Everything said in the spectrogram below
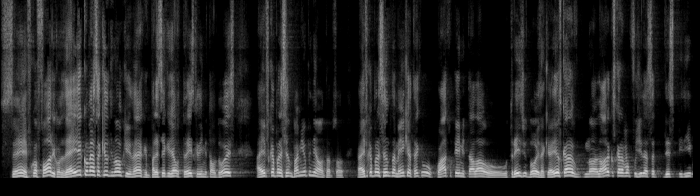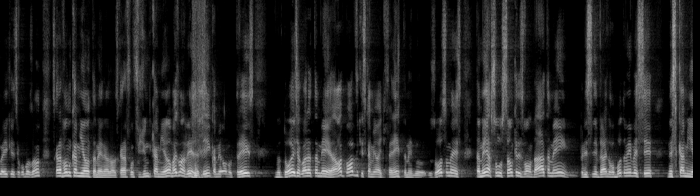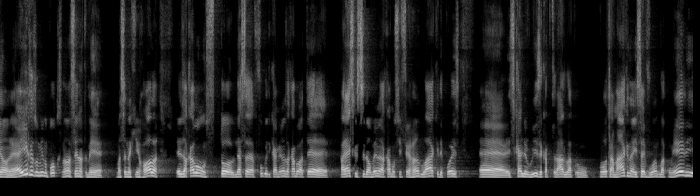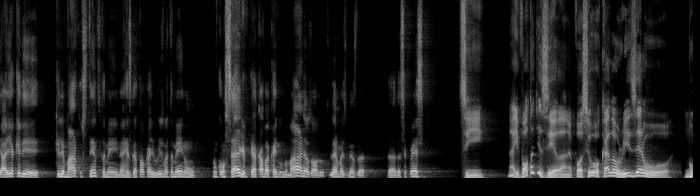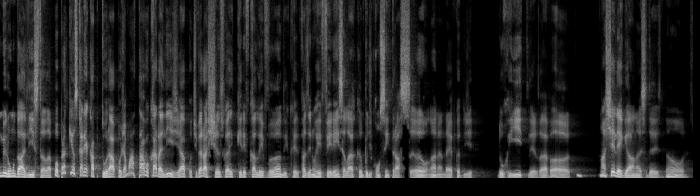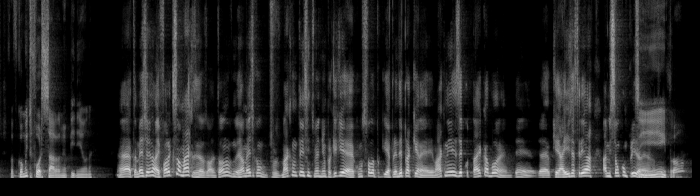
Sim, ficou fora de conta. Aí começa aquilo de novo que, né? Parecia que já é o 3 queria imitar o 2. Aí fica aparecendo, pra minha opinião, tá, pessoal? Aí fica parecendo também que até que o 4 quer imitar lá o, o 3 e o 2, né? Que aí os caras, na, hora que os caras vão fugir dessa, desse perigo aí, que é esse robôzão, os caras vão no caminhão também, né? Os caras foram fugindo de caminhão, mais uma vez, né? Tem caminhão no 3, no 2 agora também. É óbvio que esse caminhão é diferente também do, dos outros, mas também a solução que eles vão dar também, para eles se livrarem do robô, também vai ser nesse caminhão, né? Aí, resumindo um pouco, senão a cena também é uma cena que enrola, eles acabam, tô, nessa fuga de caminhões, acabam até, parece que se dão bem, mas acabam se ferrando lá, que depois é, Skyler Reese é capturado lá por, um, por, outra máquina e sai voando lá com ele. Aí aquele, aquele Marcos tenta também né, resgatar o Kylie Reese, mas também não, não consegue, porque acaba caindo no mar, né, Oswaldo? Lembra mais ou menos da, da, da sequência? Sim. Ah, e volta a dizer lá, né? Pô, se o Kylo Reese era o número um da lista lá. Pô, pra que os caras iam capturar? Pô, já matava o cara ali já, pô. Tiveram a chance, de querer ficar levando e fazendo referência lá a campo de concentração, lá né, na época de, do Hitler. Lá, pô, não achei legal, né, isso daí. Então, ficou muito forçado, na minha opinião, né. É, também achei, não. E fora que são máquinas, né, Oswaldo? Então, realmente, como, máquina não tem sentimento nenhum. Pra que que é? Como você falou, porque aprender pra quê, né? Máquina é executar e acabou, né? Porque aí já seria a missão cumprida, Sim, né? Sim, pô.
